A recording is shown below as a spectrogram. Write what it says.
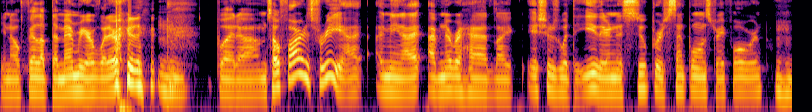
you know fill up the memory or whatever. Mm-hmm. but um, so far it's free. I I mean I I've never had like issues with it either, and it's super simple and straightforward. Mm-hmm.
